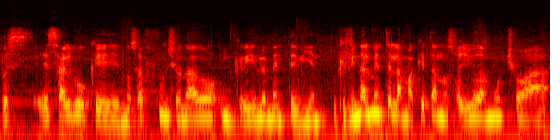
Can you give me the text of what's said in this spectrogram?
pues es algo que nos ha funcionado increíblemente bien porque finalmente la maqueta nos ayuda mucho a,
